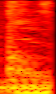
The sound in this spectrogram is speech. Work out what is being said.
my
